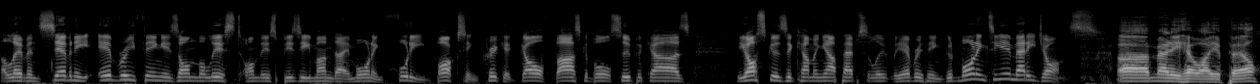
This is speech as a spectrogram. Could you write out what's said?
1170. Everything is on the list on this busy Monday morning. Footy, boxing, cricket, golf, basketball, supercars. The Oscars are coming up, absolutely everything. Good morning to you, Matty Johns. Uh, Matty, how are you, pal?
